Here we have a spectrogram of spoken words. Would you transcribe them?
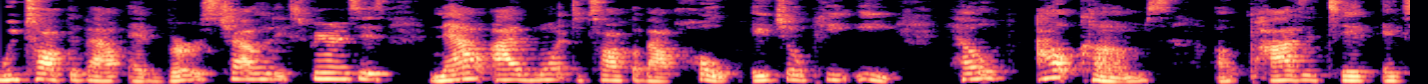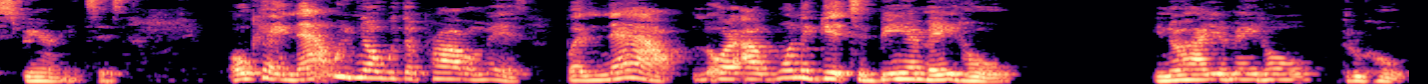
we talked about adverse childhood experiences. Now I want to talk about hope, H-O-P-E, health outcomes of positive experiences. Okay, now we know what the problem is. But now, Lord, I want to get to being made whole. You know how you're made whole? Through hope.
